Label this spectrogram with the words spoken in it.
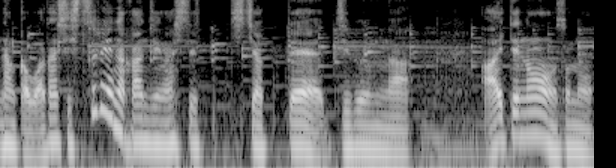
なんか私失礼な感じがしてしちゃって自分が。相手のその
